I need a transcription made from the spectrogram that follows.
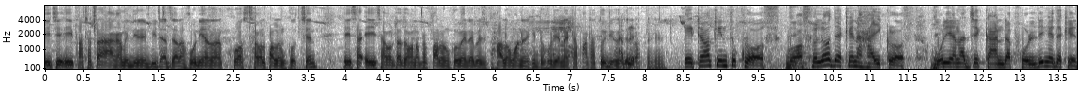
এই যে এই পাঠাটা আগামী দিনের বিডার যারা হরিয়ানা ক্রস ছাগল পালন করছেন এই এই ছাগলটা যখন আপনি পালন করবেন এটা বেশ ভালো মানের কিন্তু হরিয়ানা একটা পাঠা তৈরি হয়ে যাবে আপনাকে। এটাও কিন্তু ক্রস ক্রস হলেও দেখেন হাই ক্রস হরিয়ানার যে কানটা ফোল্ডিং এ দেখেন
